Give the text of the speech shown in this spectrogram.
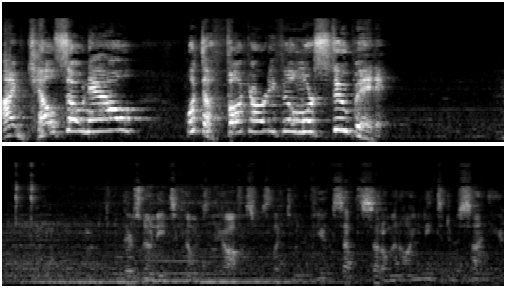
I'm Kelso now? What the fuck? I already feel more stupid! There's no need to come into the office, Miss Lichtman. If you accept the settlement, all you need to do is sign here.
